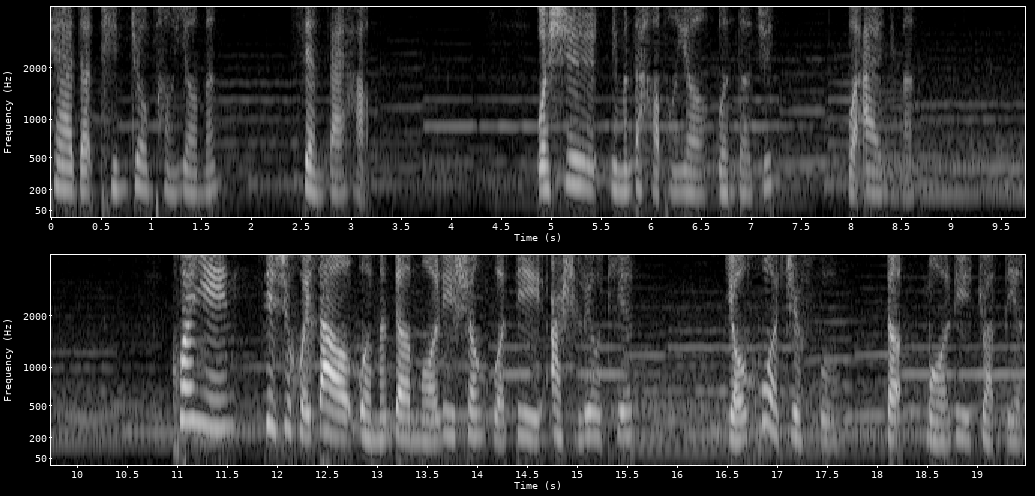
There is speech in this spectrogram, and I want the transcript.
亲爱的听众朋友们，现在好，我是你们的好朋友文德军，我爱你们，欢迎继续回到我们的魔力生活第二十六天，由祸致福的魔力转变，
